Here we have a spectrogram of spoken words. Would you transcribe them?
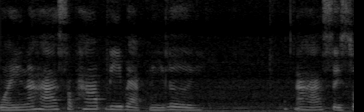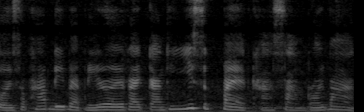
วยๆนะคะ สภาพดีแบบนี้เลยนะคะสวยๆสภาพดีแบบนี้เลย รายการที่ 28 ค่ะ 300 บาท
